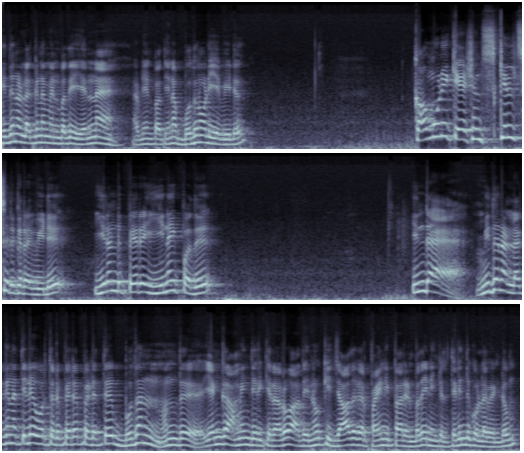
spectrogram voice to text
மிதுன லக்னம் என்பது என்ன? அப்படின்னு பார்த்தீங்கன்னா புதனுடைய வீடு. கம்யூனிகேஷன் ஸ்கில்ஸ் இருக்கிற வீடு. இரண்டு பேரை இணைப்பது. இந்த மிதுன லக்னத்திலே ஒருத்தர் பிறப்பெடுத்து புதன் வந்து எங்கே அமைந்திருக்கிறாரோ அதை நோக்கி ஜாதகர் பயணிப்பார் என்பதை நீங்கள் தெரிந்து கொள்ள வேண்டும்.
